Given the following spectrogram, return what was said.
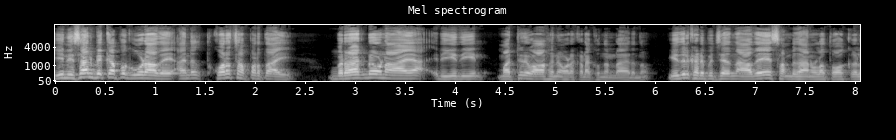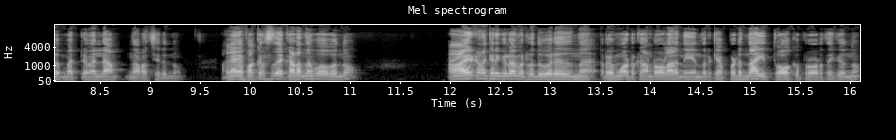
ഈ നിസാൻ പിക്കപ്പ് കൂടാതെ അതിന്റെ കുറച്ചപ്പുറത്തായി ബ്രേക്ക് ഡൗൺ ആയ രീതിയിൽ മറ്റൊരു വാഹനം അവിടെ കിടക്കുന്നുണ്ടായിരുന്നു. ഇതിൽ ഘടിപ്പിച്ചിരുന്ന അതേ സംവിധാനമുള്ള തോക്കുകളും മറ്റുമെല്ലാം നിറച്ചിരുന്നു. അങ്ങനെ ഫക്രസദെ കടന്നു പോകുന്നു ആയിരക്കണക്കിന് കിലോമീറ്റർ ദൂരെ നിന്ന് റിമോട്ട് കൺട്രോളാൽ നിയന്ത്രിക്കപ്പെടുന്ന ഈ തോക്ക് പ്രവർത്തിക്കുന്നു.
